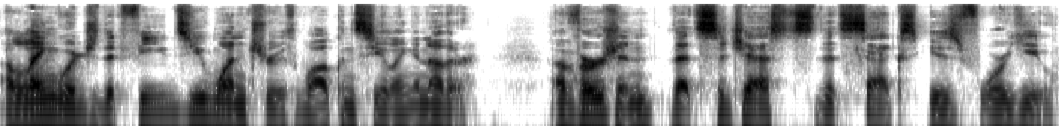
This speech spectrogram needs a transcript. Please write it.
a language that feeds you one truth while concealing another a version that suggests that sex is for you.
